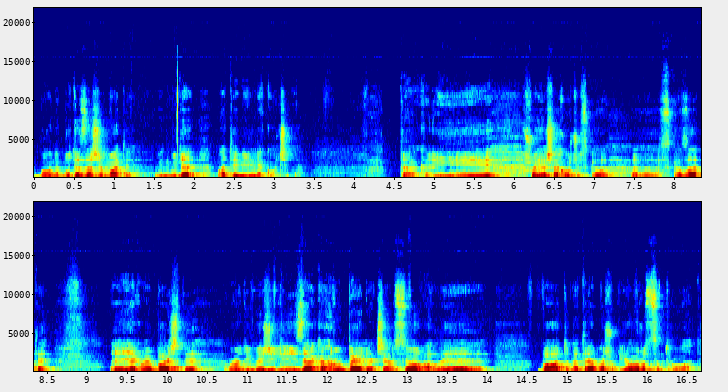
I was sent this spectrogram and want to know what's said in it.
бо не буде зажимати, він буде мати вільне кочення. Так, і що я ще хочу е, сказати. Е, Як ви бачите, вроді би железяка грубеляче, все, але багато не треба, щоб його розцентрувати.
